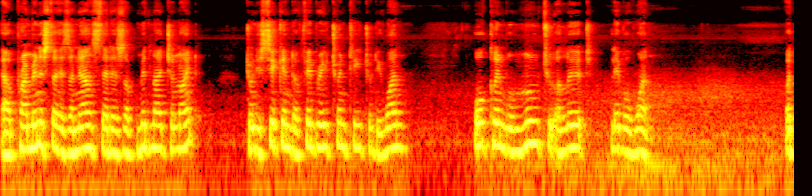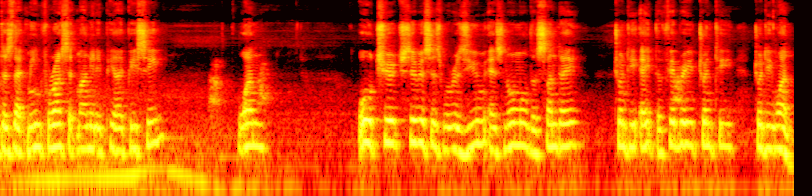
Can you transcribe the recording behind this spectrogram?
Our Prime Minister has announced that as of midnight tonight, 22nd of February 2021, Auckland will move to alert level 1. What does that mean for us at Mangere PIPC? 1. All church services will resume as normal this Sunday, 28th of February 2021.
